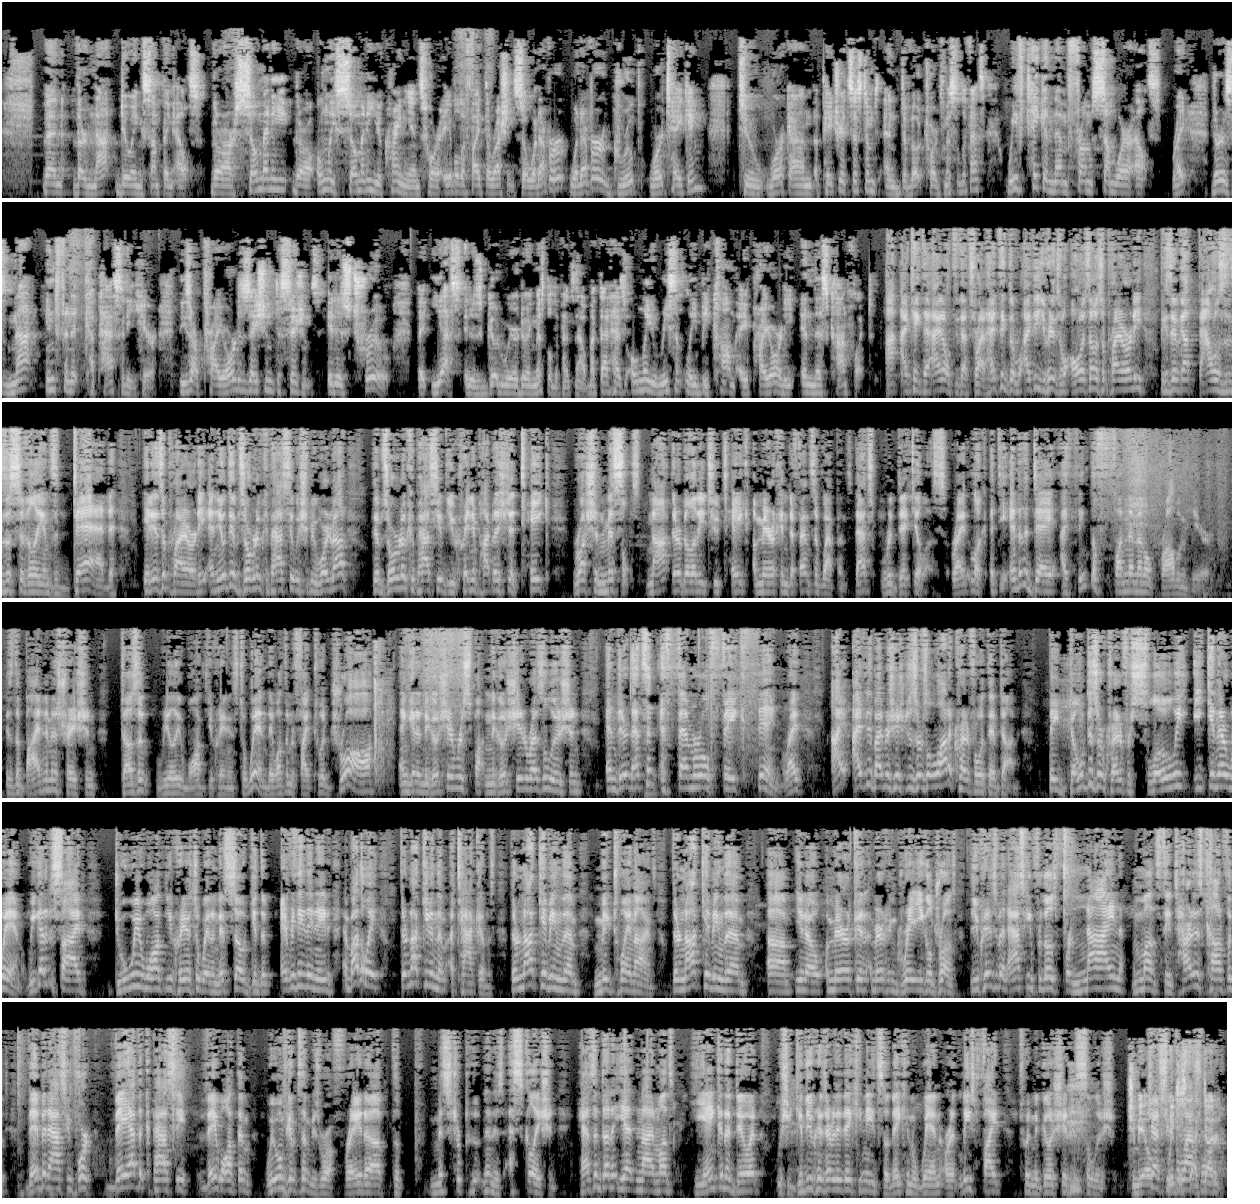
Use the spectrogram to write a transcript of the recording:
then they're not doing something else. There are so many, there are only so many Ukrainians who are able to fight the Russians. So whatever, whatever group we're taking to work on the Patriot systems and devote towards missile defense, we've taken them from somewhere else, right? There is not infinite capacity here. These are prioritization decisions. It is true that yes, it is good we are doing missile defense now, but that has only recently become a priority in this conflict. I, I take that. I don't think that's right. I think the I think Ukrainians will always know it's a priority because they've got thousands of civilians dead. It is a priority. And you know the absorptive capacity we should be worried about? The absorptive capacity of the Ukrainian population to take Russian missiles, not their ability to take American defensive weapons. That's ridiculous, right? Look, at the end of the day, I think the fundamental problem here is the Biden administration doesn't really want the Ukrainians to win. They want them to fight to a draw and get a negotiated response, negotiated resolution. And there, that's an ephemeral fake thing, right? I, I think the Biden administration deserves a lot of credit for what they've done. They don't deserve credit for slowly eking their win. We got to decide do we want the Ukrainians to win? And if so, give them everything they need. And by the way, they're not giving them ATACMS. They're not giving them MiG 29s. They're not giving them, um, you know, American, American Gray Eagle drones. The Ukrainians have been asking for those for nine months. The entirety of this conflict, they've been asking for it. They have the capacity. They want them. We won't give it to them because we're afraid of the Mr. Putin and his escalation. He hasn't done it yet in nine months. He ain't going to do it. We should give the Ukrainians everything they can need so they can win or at least fight to a negotiated solution. Jamil, Jess, we just got word. done.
